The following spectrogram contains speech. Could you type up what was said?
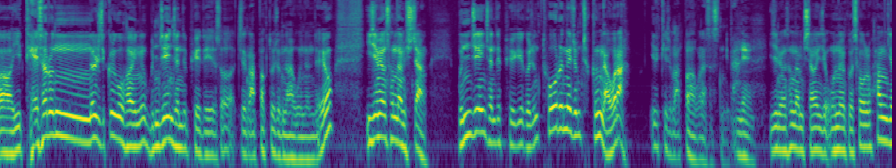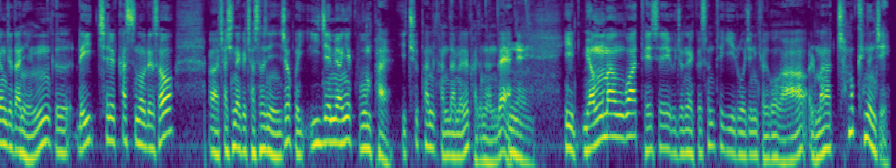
어, 이 대서론을 이제 끌고 가고 있는 문재인 전 대표에 대해서 지금 압박도 좀 나오고 있는데요. 이재명 성남시장, 문재인 전 대표에게 그 좀 토론에 좀 적극 나오라. 이렇게 좀 압박하고 나섰습니다. 네. 이재명 성남시장은 이제 오늘 그 서울 환경재단인 그 레이첼 카스놀에서 어, 자신의 그 자서전이죠. 그 이재명의 9분팔 이 출판 간담회를 가졌는데 네. 이 명망과 대세에 의존해 그 선택이 이루어진 결과가 얼마나 참혹했는지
